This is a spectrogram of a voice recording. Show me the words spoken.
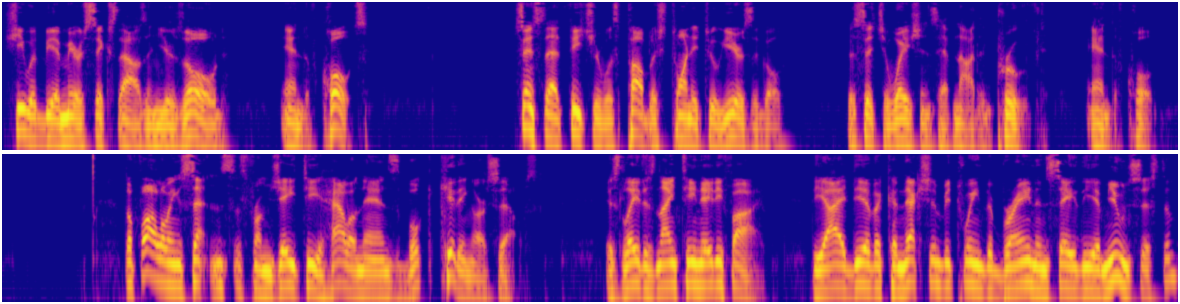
she would be a mere 6,000 years old. End of quotes. Since that feature was published 22 years ago, the situations have not improved. End of quote. The following sentence is from J.T. Hallinan's book, Kidding Ourselves. As late as 1985, the idea of a connection between the brain and, say, the immune system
